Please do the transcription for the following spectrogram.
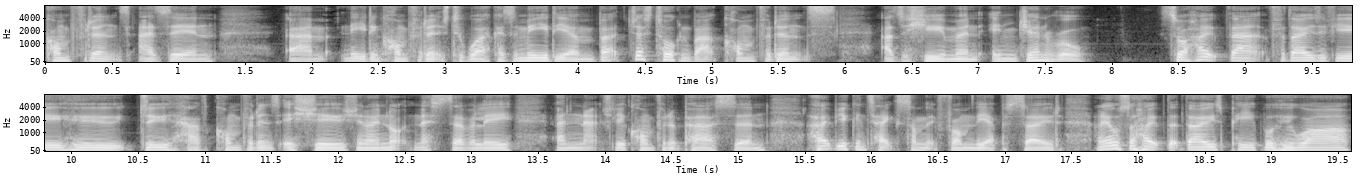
confidence as in um, needing confidence to work as a medium, but just talking about confidence as a human in general. So I hope that for those of you who do have confidence issues, you know, not necessarily a naturally confident person, I hope you can take something from the episode. And I also hope that those people who are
